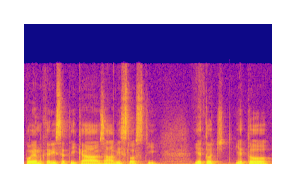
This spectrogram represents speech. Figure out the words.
pojem, který se týká závislostí. Je to, je to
